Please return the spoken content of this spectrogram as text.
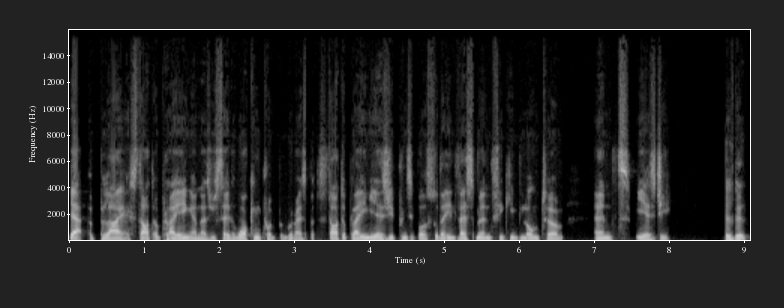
yeah, apply, start applying, and as you said, working progress, but start applying ESG principles to the investment, thinking long term and ESG. Mm-hmm.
